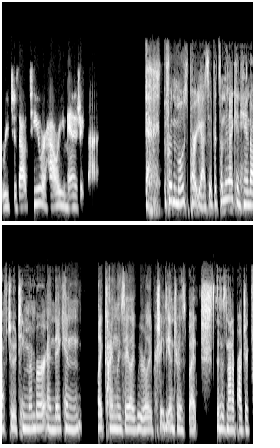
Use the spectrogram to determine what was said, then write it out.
reaches out to you or how are you managing that for the most part, yes. If it's something I can hand off to a team member and they can like kindly say, like, we really appreciate the interest, but this is not a project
